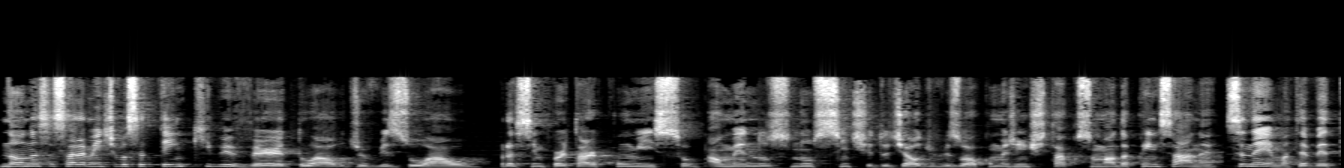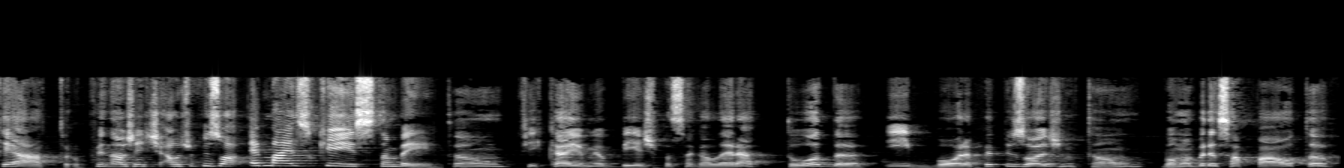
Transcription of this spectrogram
não necessariamente você tem que viver do audiovisual para se importar com isso, ao menos no sentido de audiovisual como a gente tá acostumado a pensar, né? Cinema, TV, teatro. Afinal, gente, audiovisual é mais do que isso também. Então, fica aí o meu beijo pra essa galera toda e bora pro episódio então. Vamos abrir essa pauta,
